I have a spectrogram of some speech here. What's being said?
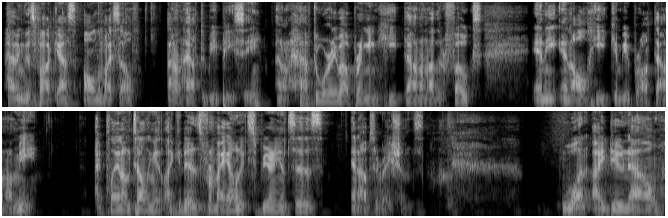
having this podcast all to myself, I don't have to be PC. I don't have to worry about bringing heat down on other folks. Any and all heat can be brought down on me. I plan on telling it like it is from my own experiences and observations. What I do now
